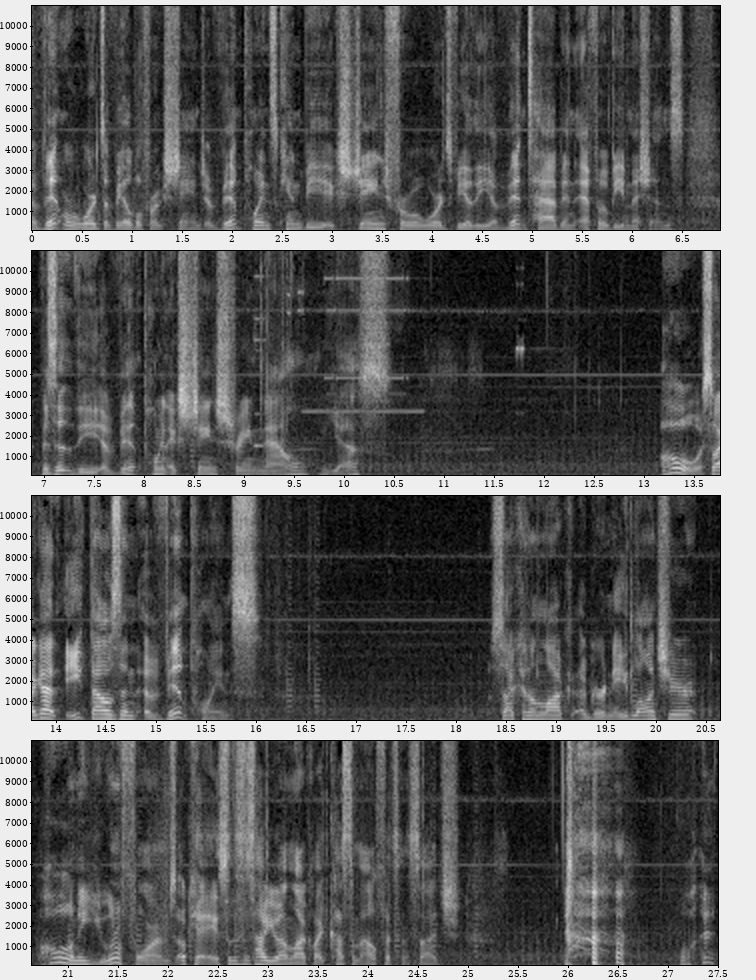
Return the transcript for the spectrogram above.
Event rewards available for exchange. Event points can be exchanged for rewards via the Event tab in FOB missions. Visit the Event Point Exchange screen now. Yes. Oh, so I got 8,000 event points. So I can unlock a grenade launcher. Oh, new uniforms. Okay, so this is how you unlock like custom outfits and such. what?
